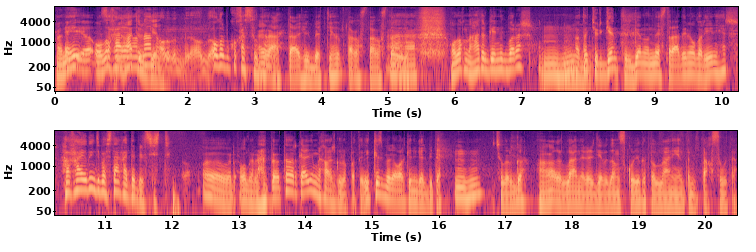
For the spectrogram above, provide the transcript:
Аны олох хатырген. Олар бу касыл бу. Ратта хибетти тагыс. Олох на хатыргенлик барар. Ата түрген. Түрген он эстрада ме олар ени хер. Ха хайдын билсист. Олар олар хатта тар мехаш олар. Чылырга. Ага деп данс кытыллан таксы бута.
